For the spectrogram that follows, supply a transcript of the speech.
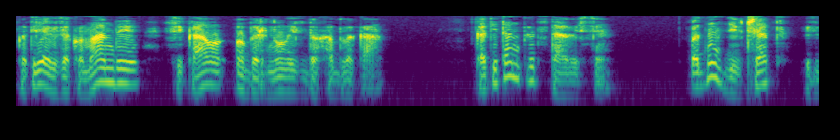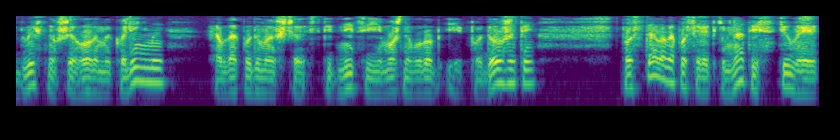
котрі, як за командою, цікаво обернулись до хаблака. Капітан представився. Одна з дівчат, зблиснувши голими коліньми, хаблак подумав, що спідницю її можна було б і подовжити. Поставила посеред кімнати стілець,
